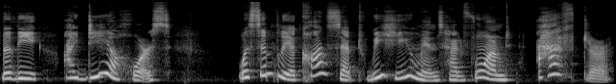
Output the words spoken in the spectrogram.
But the idea horse was simply a concept we humans had formed after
